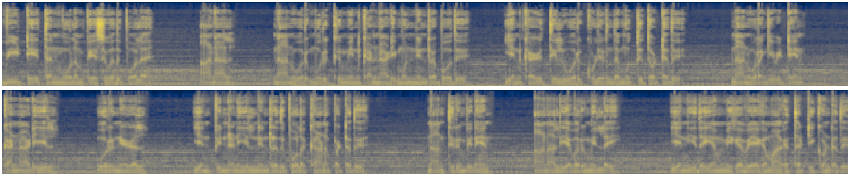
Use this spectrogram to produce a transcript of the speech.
வீட்டே தன் மூலம் பேசுவது போல. ஆனால் நான் ஒரு முறுக்கு மின் கண்ணாடி முன் நின்றபோது என் கழுத்தில் ஒரு குளிர்ந்த முத்து தொட்டது. நான் உறங்கிவிட்டேன். கண்ணாடியில் ஒரு நிழல் என் பின்னணியில் நின்றது போல காணப்பட்டது. நான் திரும்பினேன். ஆனால் எவரும் இல்லை. என் இதயம் மிக வேகமாக தட்டி கொண்டது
